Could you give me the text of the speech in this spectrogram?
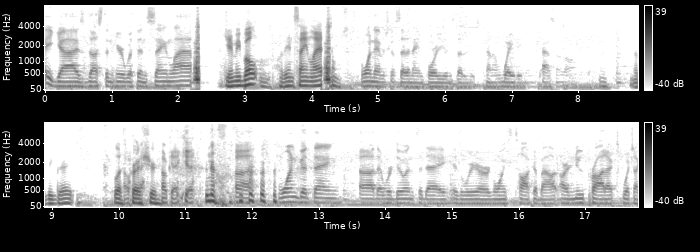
Hey guys, Dustin here with Insane Lab. Jimmy Bolton with Insane Labz. One day I'm just gonna say the name for you instead of just kind of waiting and passing it on. That'd be great. Less Okay. pressure. Okay, good. No. Uh, one good thing uh, that we're doing today is we are going to talk about our new product, which I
